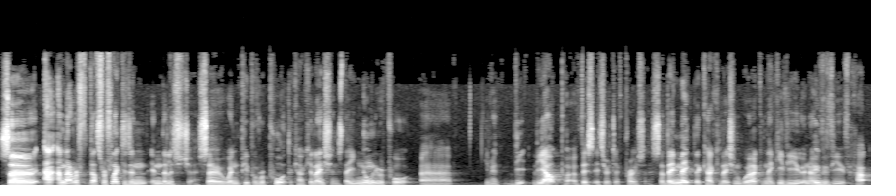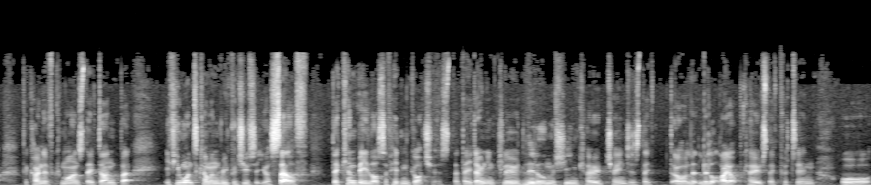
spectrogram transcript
so, and, and that ref that's reflected in, in the literature. So when people report the calculations, they normally report uh, you know, the, the output of this iterative process. So they make the calculation work and they give you an overview of how, the kind of commands they've done. But if you want to come and reproduce it yourself, there can be lots of hidden gotchas that they don't include little machine code changes they, or li little IOP codes they've put in or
